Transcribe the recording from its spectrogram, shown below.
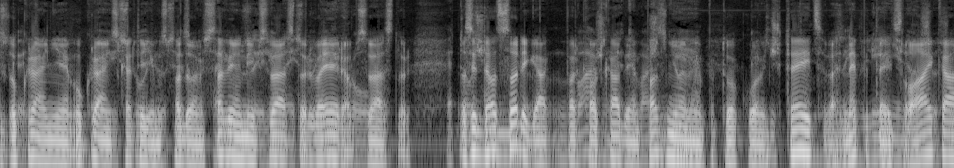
uz ukrāņiem, ukrāņu skatījumu uz padomju Savienības vēsturi vai Eiropas vēsturi. Tas ir daudz svarīgāk par kaut kādiem paziņojumiem par to, ko viņš teica vai nepateica laikā,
